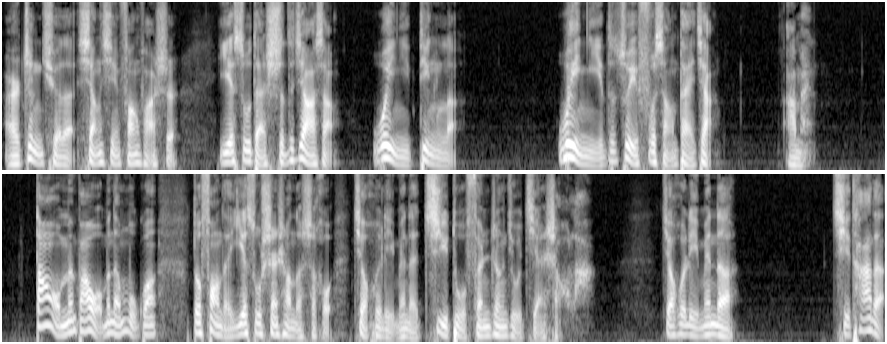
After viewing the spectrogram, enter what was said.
而正确的相信方法是耶稣在十字架上。为你定了，为你的罪付上代价，阿门。当我们把我们的目光都放在耶稣身上的时候，教会里面的嫉妒纷争就减少了，教会里面的其他的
